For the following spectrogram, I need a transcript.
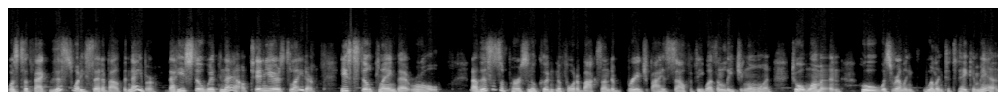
was the fact this is what he said about the neighbor that he's still with now 10 years later he's still playing that role now this is a person who couldn't afford a box under bridge by himself if he wasn't leeching on to a woman who was really willing to take him in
